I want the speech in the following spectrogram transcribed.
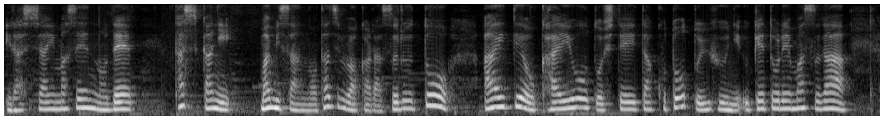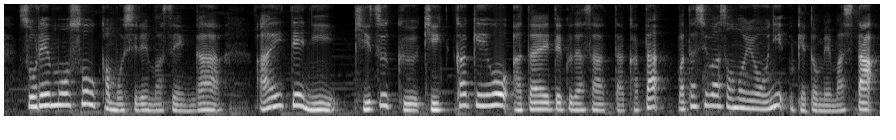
いらっしゃいませんので確かにマミさんの立場からすると相手を変えようとしていたことというふうに受け取れますがそれもそうかもしれませんが相手に気づくきっかけを与えてくださった方私はそのように受け止めました。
